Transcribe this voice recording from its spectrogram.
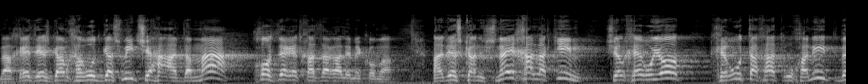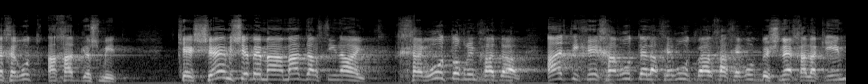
ואחרי זה יש גם חירות גשמית שהאדמה חוזרת חזרה למקומה. אז יש כאן שני חלקים של חירויות, חירות אחת רוחנית וחירות אחת גשמית. כשם שבמעמד הר סיני חירות אומרים חז"ל, אל תקרי חרות אלא חירות והיה לך חירות בשני חלקים,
